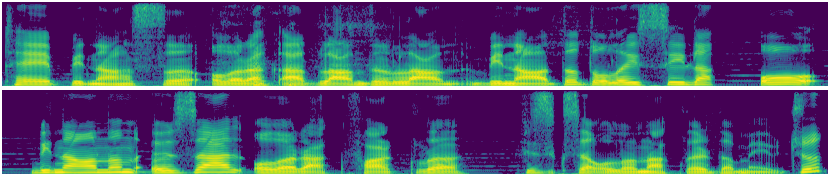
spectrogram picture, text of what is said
T binası olarak adlandırılan binada. Dolayısıyla o binanın özel olarak farklı fiziksel olanakları da mevcut.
